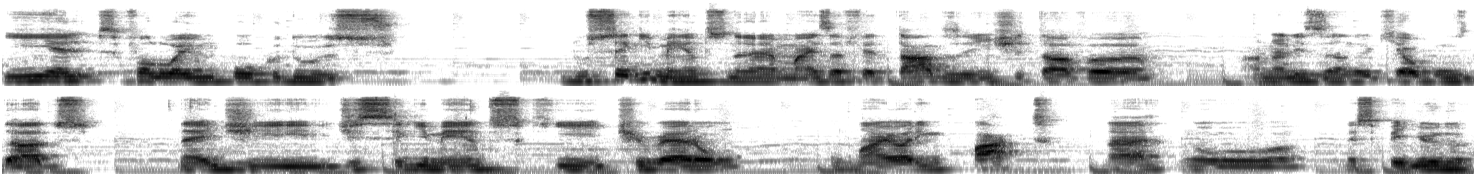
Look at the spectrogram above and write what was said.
E você falou aí um pouco dos, dos segmentos né, mais afetados, a gente estava analisando aqui alguns dados né, de, de segmentos que tiveram um maior impacto né, no, nesse período,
